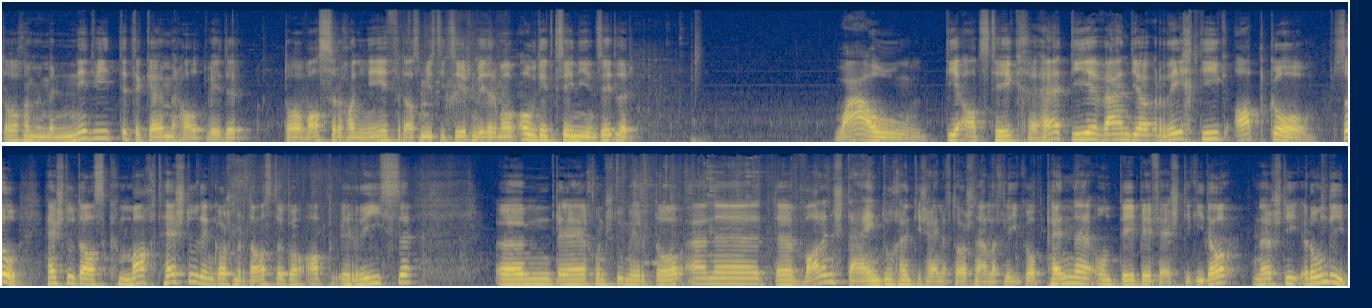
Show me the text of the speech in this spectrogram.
Da kommen wir nicht weiter, dann gehen wir halt wieder da Wasser kann ich nicht, für das müsste ich zuerst wieder mal... Oh, dort sehe ich einen Siedler. Wow, die Azteken, he? die wollen ja richtig abgehen. So, hast du das gemacht? Hast du, dann gehst du mir das hier abreißen. Ähm, dann kommst du mir hier an den Wallenstein. Du könntest eigentlich hier schnell ein bisschen pennen und die befestige hier. Nächste Runde.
